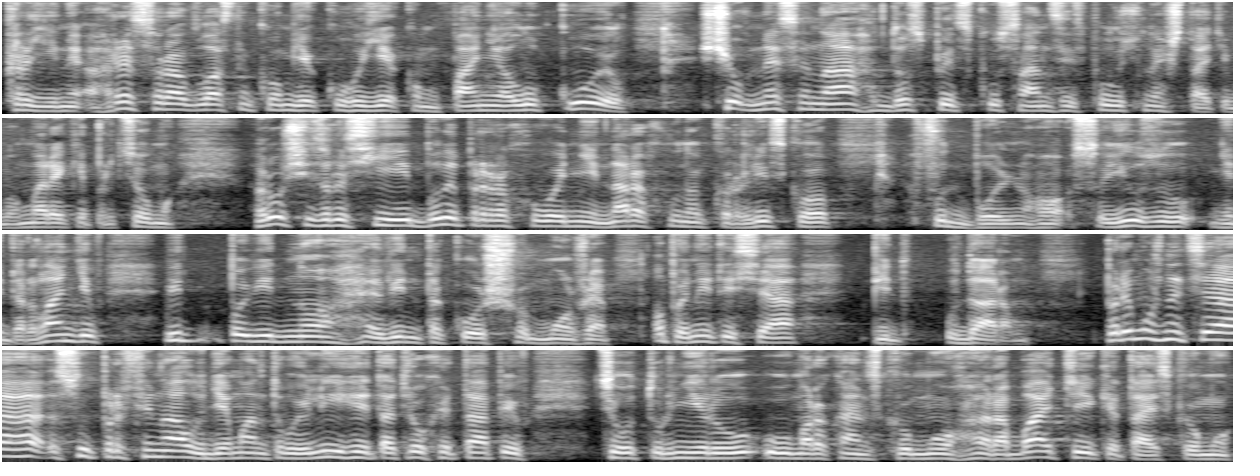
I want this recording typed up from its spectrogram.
країни-агресора, власником якого є компанія Лукойл, що внесена до списку санкцій Сполучених Штатів Америки. При цьому гроші з Росії були перераховані на рахунок Королівського футбольного союзу Нідерландів. Відповідно, він також може опинитися під ударом. Переможниця суперфіналу діамантової ліги та трьох етапів цього турніру у марокканському Рабаті, китайському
